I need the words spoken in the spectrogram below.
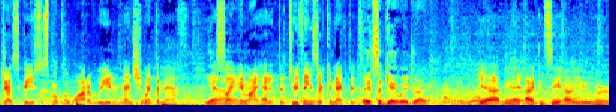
Jessica used to smoke a lot of weed, and then she went to meth. Yeah, it's like in yeah, my yeah. head, the two things are connected. it's a gateway drug. Yeah, I mean, I, I can see how you were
